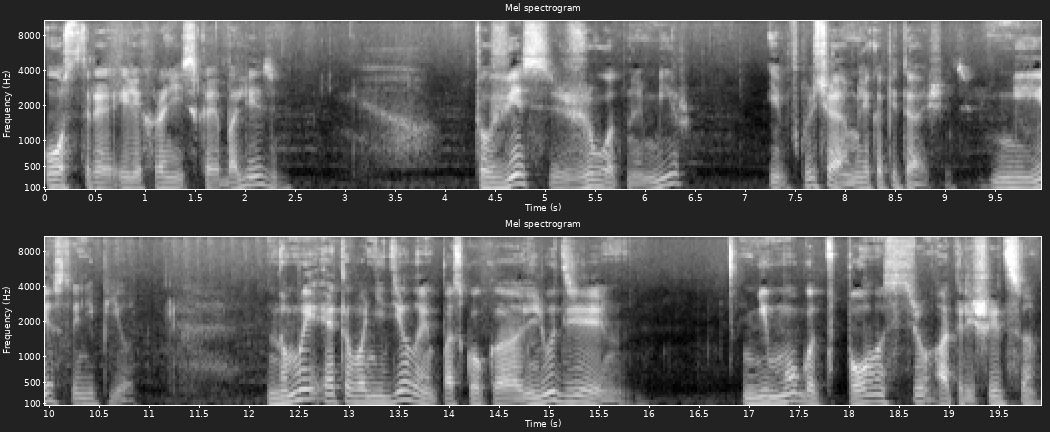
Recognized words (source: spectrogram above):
острая или хроническая болезнь, то весь животный мир, и включая млекопитающих, не ест и не пьет. Но мы этого не делаем, поскольку люди не могут полностью отрешиться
